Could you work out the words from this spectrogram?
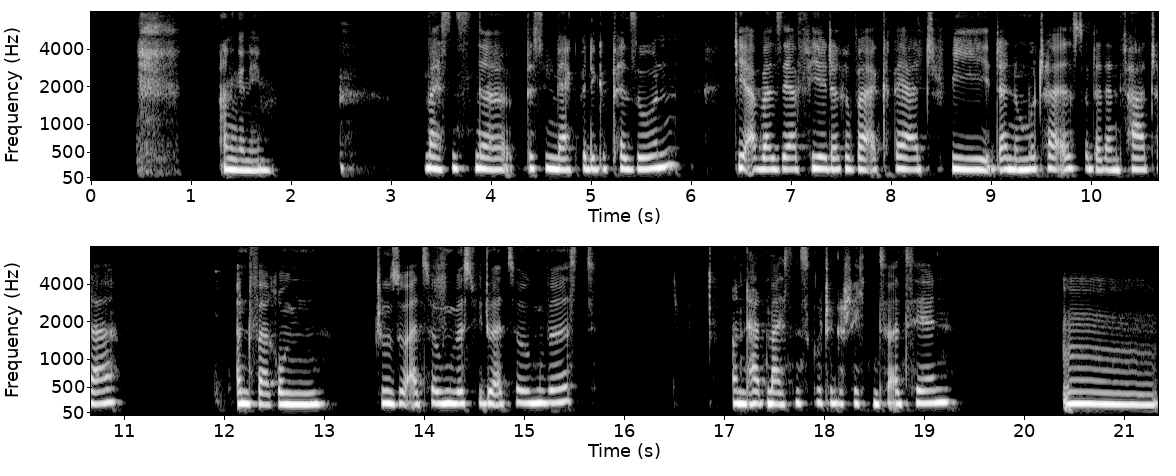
Angenehm. Meistens eine bisschen merkwürdige Person, die aber sehr viel darüber erklärt, wie deine Mutter ist oder dein Vater und warum du so erzogen wirst, wie du erzogen wirst. Und hat meistens gute Geschichten zu erzählen. Mmh.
